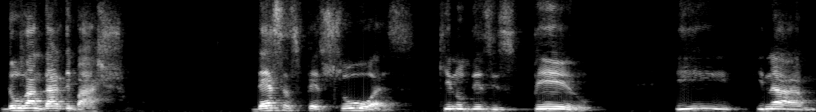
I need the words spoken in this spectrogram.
do andar de baixo, dessas pessoas que no desespero e, e na,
